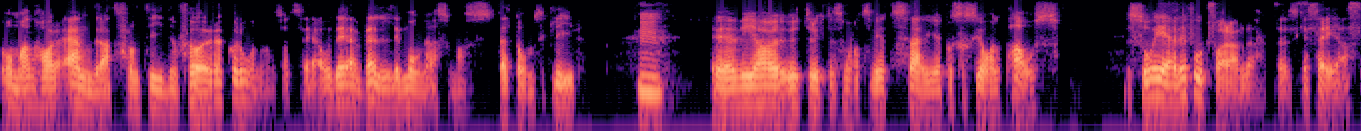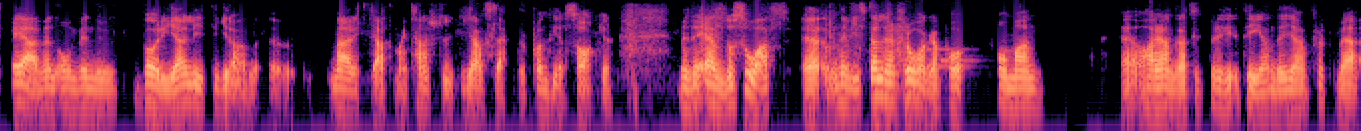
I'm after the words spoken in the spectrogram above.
om man har ändrat från tiden före coronan så att säga och det är väldigt många som har ställt om sitt liv. Mm. Vi har uttryckt det som att vi är ett Sverige på social paus. Så är det fortfarande, eh, ska sägas, även om vi nu börjar lite grann eh, märka att man kanske lite grann släpper på en del saker. Men det är ändå så att eh, när vi ställer en fråga på om man har ändrat sitt beteende jämfört med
